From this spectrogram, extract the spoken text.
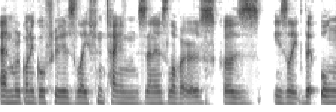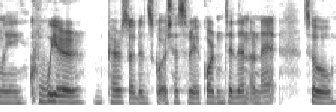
and we're going to go through his life and times and his lovers because he's like the only queer person in Scottish history according to the internet. So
